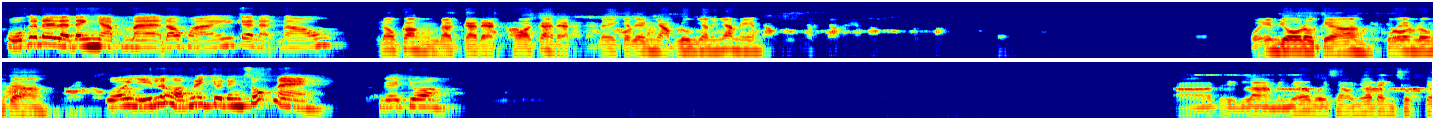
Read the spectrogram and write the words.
Ủa cái đây là đăng nhập mà đâu phải cài đặt đâu. Đâu cần đặt cài đặt khỏi cài đặt. Đây cái đang nhập luôn cho nó nhanh em của em vô rồi kìa của em luôn kìa. Ủa vậy là hôm nay chưa đăng xuất nè ghê chưa? À, thì làm mình nhớ bữa sau nhớ đăng xuất chứ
